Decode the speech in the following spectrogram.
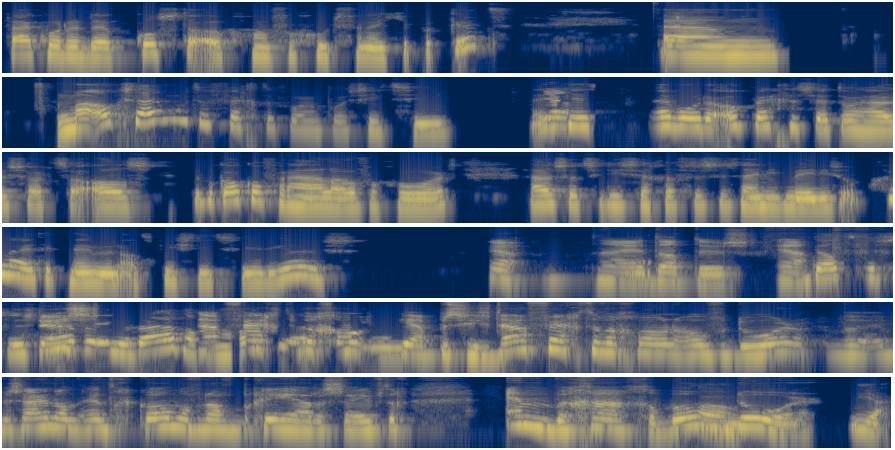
Vaak worden de kosten ook gewoon vergoed vanuit je pakket. Ehm, maar ook zij moeten vechten voor een positie. Weet Ja. je, zij worden ook weggezet door huisartsen als, daar heb ik ook al verhalen over gehoord. Huisartsen die zeggen, ze zijn niet medisch opgeleid, ik neem hun advies niet serieus. Ja, nou ja, dat dus. Ja. Dat is, dus, Dus we inderdaad nog Daar een vechten we handwerk gewoon, ja, precies. Daar vechten we gewoon over door. We, we zijn dan eind gekomen vanaf begin jaren zeventig. En we gaan gewoon door. Ja,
